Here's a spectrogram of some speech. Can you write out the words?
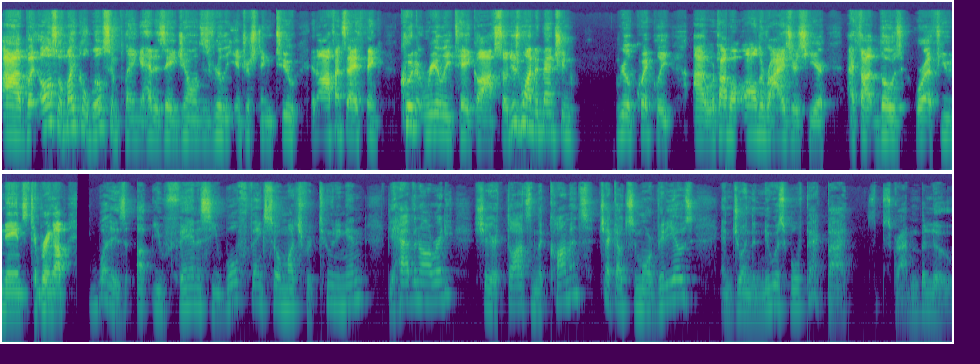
Uh, but also Michael Wilson playing ahead of Zay Jones is really interesting too. An offense that I think couldn't really take off. So just wanted to mention real quickly. Uh, we're talking about all the risers here. I thought those were a few names to bring up. What is up, you fantasy wolf? Thanks so much for tuning in. If you haven't already, share your thoughts in the comments, check out some more videos, and join the newest Wolfpack by subscribing below.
